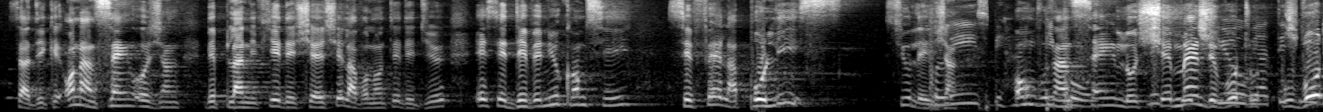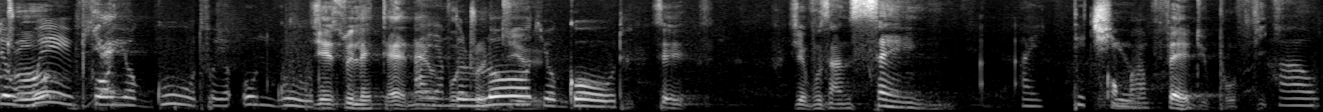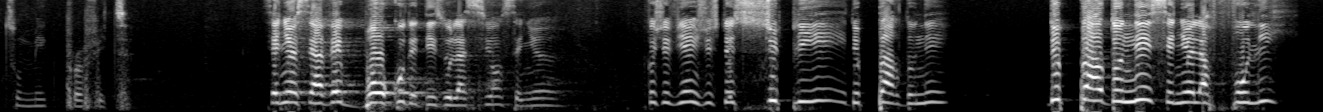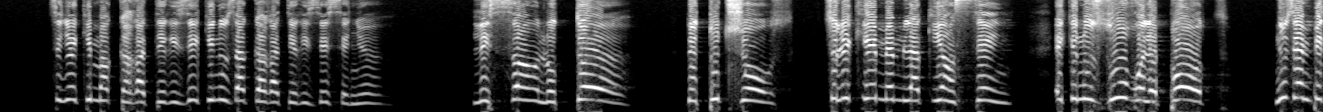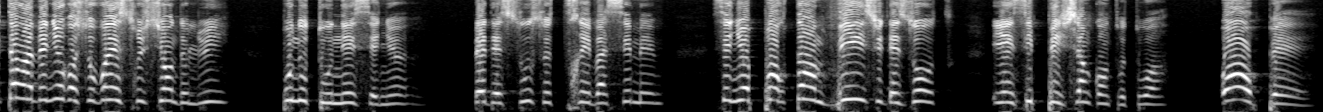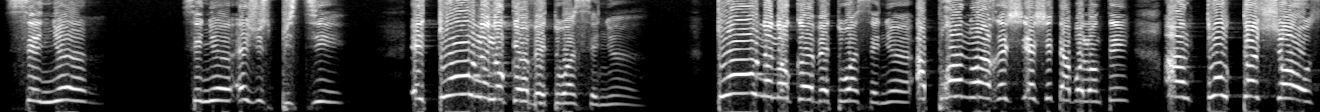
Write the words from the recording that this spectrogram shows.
C'est-à-dire qu'on enseigne aux gens de planifier, de chercher la volonté de Dieu et c'est devenu comme si c'est faire la police sur les gens. Police On vous people. enseigne le We chemin de votre, pour votre bien. your good, for your own good. Je suis l'éternel, votre Lord Dieu. your God. C'est- Je vous enseigne I teach you comment faire du profit? how to make profit. Seigneur, c'est avec beaucoup de désolation, Seigneur, que je viens juste te supplier de pardonner. De pardonner, Seigneur, la folie. Seigneur, qui m'a caractérisé, qui nous a caractérisé, Seigneur. Laissant l'auteur de toutes choses, celui qui est même là, qui enseigne et qui nous ouvre les portes, nous invitant à venir recevoir instruction de lui pour nous tourner, Seigneur, vers des sources trébassées même. Seigneur, portant vie sur des autres et ainsi péchant contre toi. Oh Père, Seigneur, Seigneur, aie juste pitié et tourne nos cœurs vers toi, Seigneur. Tourne nos cœurs vers toi, Seigneur. Apprends-nous à rechercher ta volonté en toutes choses.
